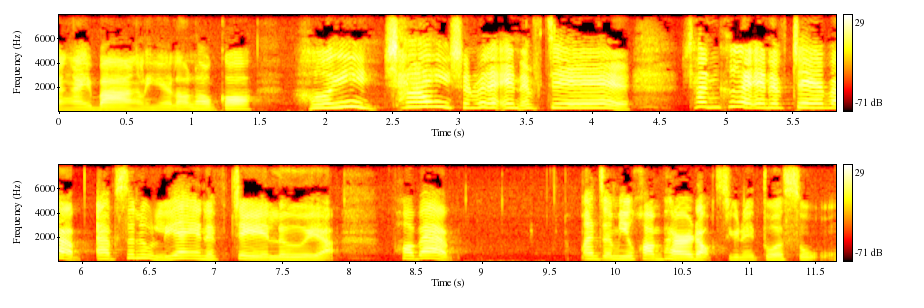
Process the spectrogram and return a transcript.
ยังไงบ้างอะไรเงี้ย แล้วเราก็ เฮ้ย ใช่ ฉันเป็น NFJ ฉันคือ NFJ แบบ absolutely NFJ เลยอะเพราะแบบมันจะมีความ paradox อยู่ในตัวสูง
